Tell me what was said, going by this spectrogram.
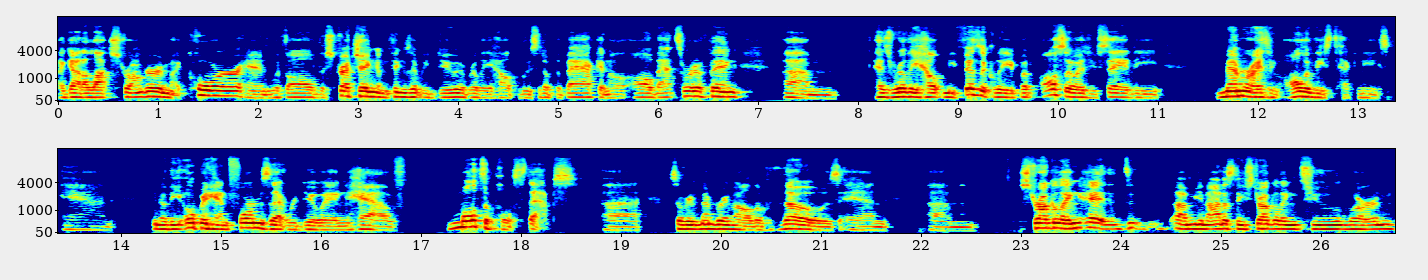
I got a lot stronger in my core, and with all the stretching and things that we do to really help loosen up the back and all, all that sort of thing, um, has really helped me physically. But also, as you say, the memorizing all of these techniques and you know the open hand forms that we're doing have multiple steps. Uh, so remembering all of those and um, struggling, eh, um, you know, honestly struggling to learn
